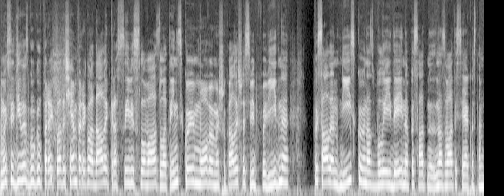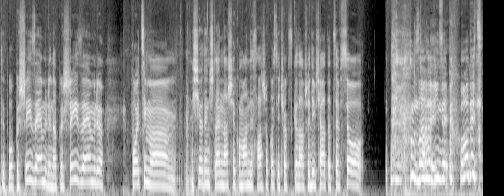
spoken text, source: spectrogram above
Ми сиділи з Google перекладачем, перекладали красиві слова з латинської мови. Ми шукали щось відповідне, писали англійською. У нас були ідеї написати, назватися якось там, типу, опиши землю, напиши землю. Потім е, ще один член нашої команди Саша Косячок сказав, що дівчата, це все взагалі не підходить.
